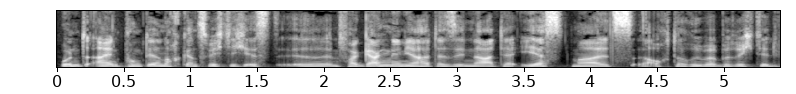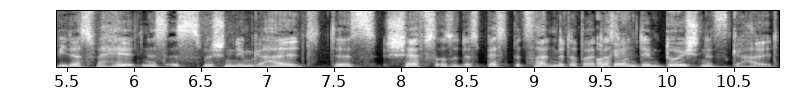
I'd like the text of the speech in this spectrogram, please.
Und ein Punkt, der noch ganz wichtig ist, äh, im vergangenen Jahr hat der Senat ja erstmals auch darüber berichtet, wie das Verhältnis ist zwischen dem Gehalt des Chefs, also des bestbezahlten Mitarbeiters okay. und dem Durchschnittsgehalt.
